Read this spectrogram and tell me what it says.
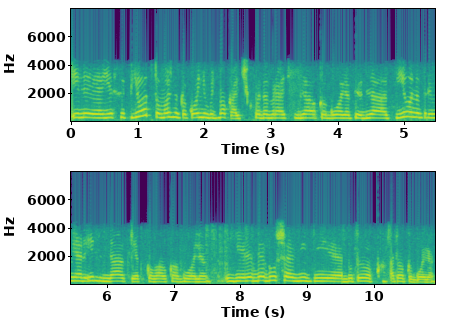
или если пьет, то можно какой-нибудь бокальчик подобрать для алкоголя, для пива, например, или для крепкого алкоголя. Гели для душа в виде бутылок от алкоголя.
